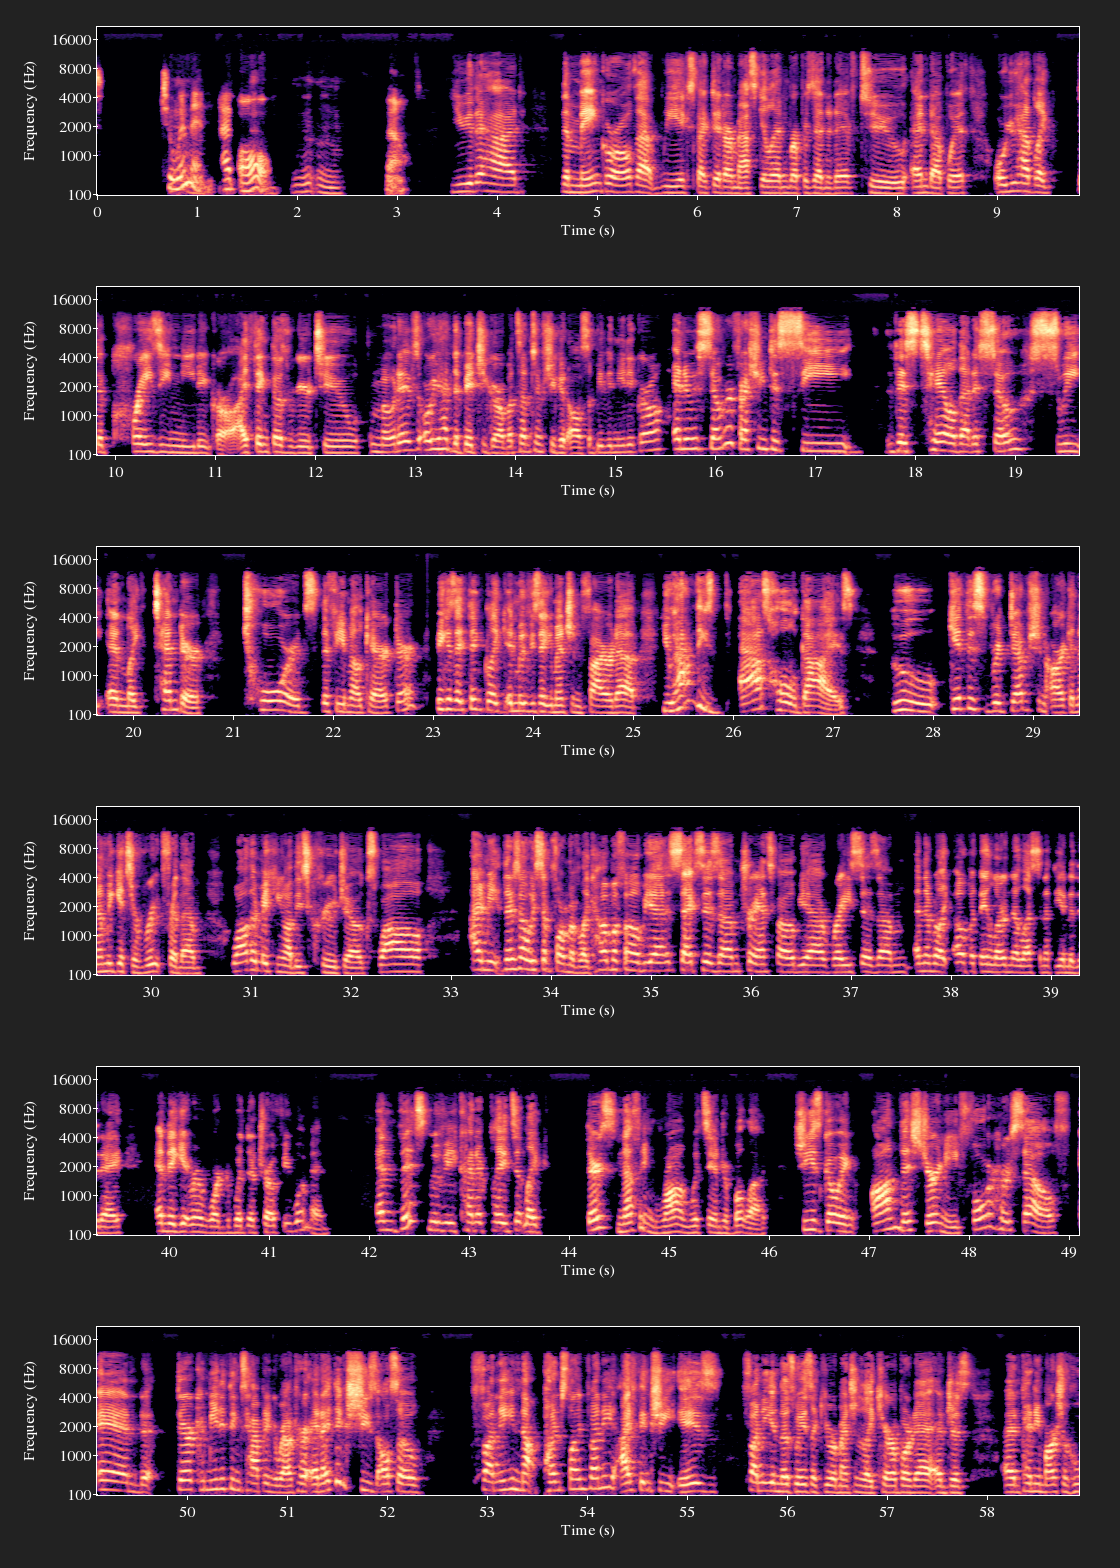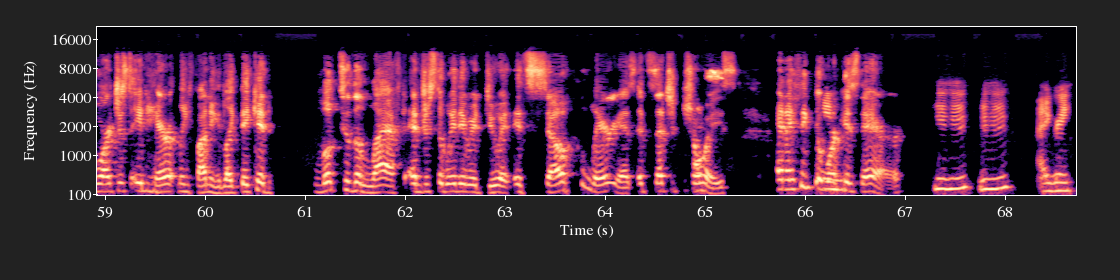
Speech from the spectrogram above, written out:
to women at all. Mm-mm. No You either had the main girl that we expected our masculine representative to end up with, or you had like the crazy needy girl. I think those were your two motives, or you had the bitchy girl, but sometimes she could also be the needy girl. And it was so refreshing to see this tale that is so sweet and like tender towards the female character because i think like in movies that you mentioned fired up you have these asshole guys who get this redemption arc and then we get to root for them while they're making all these crew jokes while I mean, there's always some form of like homophobia, sexism, transphobia, racism, and then we're like, oh, but they learn their lesson at the end of the day and they get rewarded with their trophy woman. And this movie kind of plays it like there's nothing wrong with Sandra Bullock. She's going on this journey for herself, and there are comedic things happening around her. And I think she's also funny, not punchline funny. I think she is funny in those ways, like you were mentioning, like Carol Burnett and just and Penny Marshall, who are just inherently funny. Like they could look to the left and just the way they would do it it's so hilarious. It's such a choice. And i think the work is there. Mm-hmm, mm-hmm. i agree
